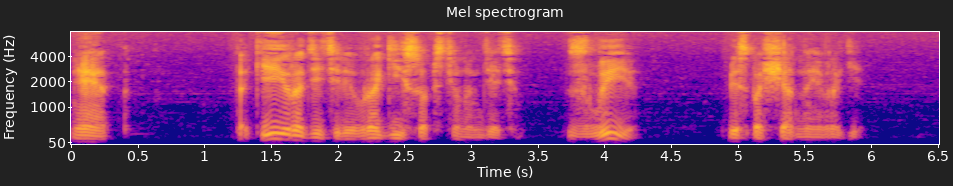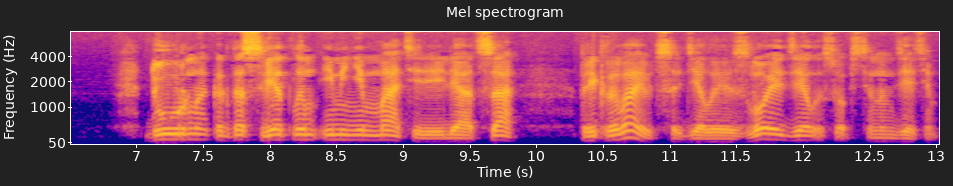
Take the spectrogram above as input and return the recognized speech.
Нет, такие родители — враги собственным детям, злые, беспощадные враги. Дурно, когда светлым именем матери или отца прикрываются, делая злое дело собственным детям.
